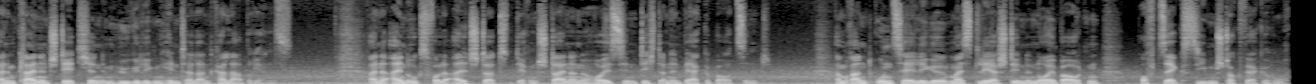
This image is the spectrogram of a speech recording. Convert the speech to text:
einem kleinen Städtchen im hügeligen Hinterland Kalabriens. Eine eindrucksvolle Altstadt, deren steinerne Häuschen dicht an den Berg gebaut sind. Am Rand unzählige, meist leerstehende Neubauten, oft sechs, sieben Stockwerke hoch.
